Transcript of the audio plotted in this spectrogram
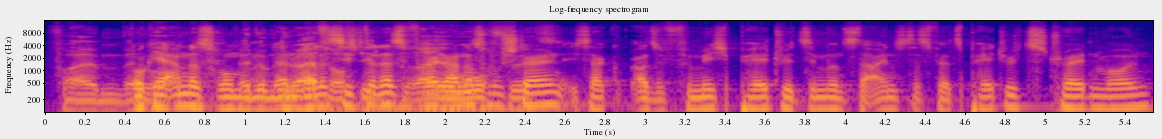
Vor allem, wenn Okay, du, andersrum. Wenn du dann lass ich die Frage andersrum hoch stellen. willst. Ich sag, also für mich Patriots sind wir uns da einig, dass wir als Patriots traden wollen.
